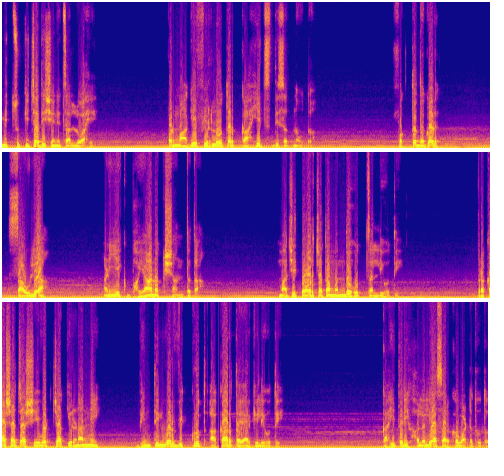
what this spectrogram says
मी चुकीच्या दिशेने चाललो आहे. पण मागे फिरलो तर काहीच दिसत नव्हतं. फक्त दगड सावल्या आणि एक भयानक शांतता. माझी टॉर्च आता मंद होत चालली होती. प्रकाशाच्या शेवटच्या किरणांनी भिंतींवर विकृत आकार तयार केले होते. काहीतरी हलल्यासारखं वाटत होतं.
